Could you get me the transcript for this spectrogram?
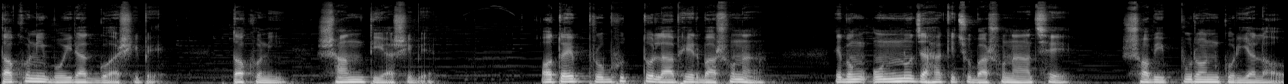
তখনই বৈরাগ্য আসিবে, তখনই শান্তি আসিবে। অতএব প্রভুত্ব লাভের বাসনা এবং অন্য যাহা কিছু বাসনা আছে, সবই পূরণ করিয়া লও।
